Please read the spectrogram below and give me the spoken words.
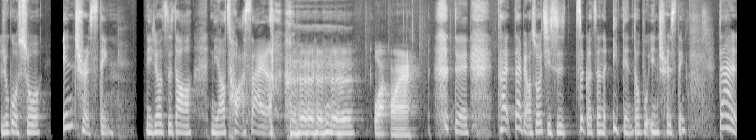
如果说 interesting，你就知道你要岔赛了。哇哇，对他代表说，其实这个真的一点都不 interesting。但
